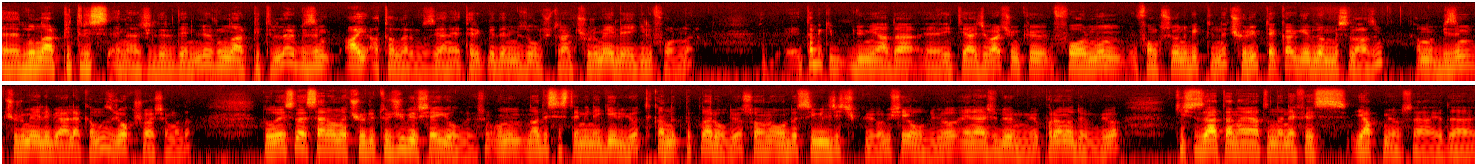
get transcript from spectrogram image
e, lunar pitris enerjileri deniliyor. Lunar pitriler bizim ay atalarımız yani eterik bedenimizi oluşturan çürüme ile ilgili formlar. E, tabii ki dünyada e, ihtiyacı var çünkü formun fonksiyonu bittiğinde çürüyüp tekrar geri dönmesi lazım. Ama bizim çürüme ile bir alakamız yok şu aşamada. Dolayısıyla sen ona çürütücü bir şey yolluyorsun. Onun nadi sistemine giriyor, tıkanıklıklar oluyor. Sonra orada sivilce çıkıyor, bir şey oluyor, enerji dönmüyor, prana dönmüyor. Kişi zaten hayatında nefes yapmıyorsa ya da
